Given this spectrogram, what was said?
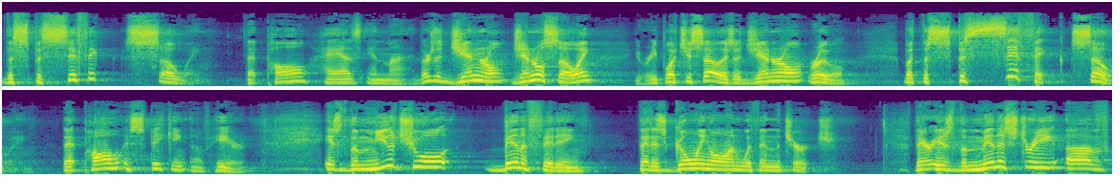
The specific sowing that Paul has in mind. There's a general, general sowing. You reap what you sow. There's a general rule. But the specific sowing that Paul is speaking of here is the mutual benefiting that is going on within the church. There is the ministry of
